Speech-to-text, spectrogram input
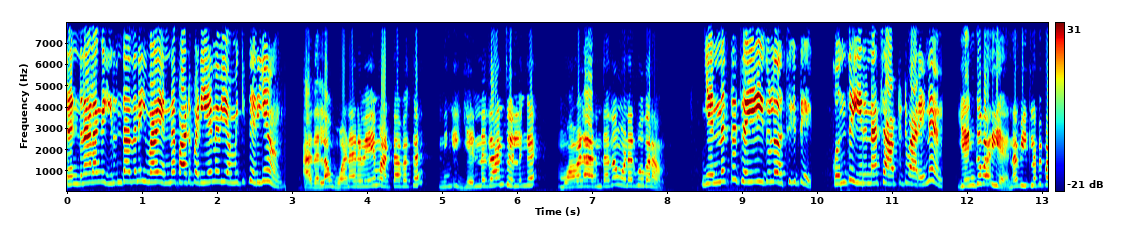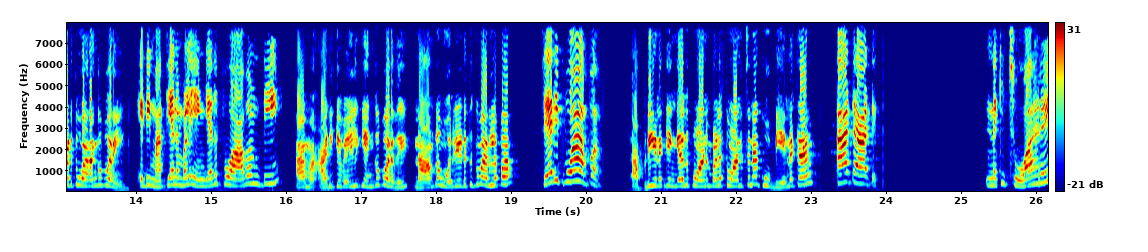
ரெண்டு நாள் அங்க இருந்தாதானே இவன் என்ன பாடுபடியான்னு அம்மைக்கு தெரியும். அதெல்லாம் உணரவே மாட்டாவக்க. நீங்க என்னதான் சொல்லுங்க. மொவலா இருந்தாதான் உணர்வு வரும். என்னத்த செய்ய இதுல வச்சுக்கிட்டு? கொஞ்சம் இரு நான் சாப்பிட்டுட்டு வரேன்னு எங்க வரிய? நான் வீட்டுல போய் படுத்து உறங்க போறேன். எடி மத்தியானம் போல எங்கேயாவது போவோம் டி ஆமா அடிக்க வெயிலுக்கு எங்க போறது? நாமளும் ஒரு இடத்துக்கு வரலப்பா. சரி போ அப்ப. அப்படி எனக்கு எங்கேயாவது போன போல தோணுச்சுன்னா கூப்பிடு. என்னக்கா? ஆட்டு ஆட்டு. இன்னைக்கு சோறே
